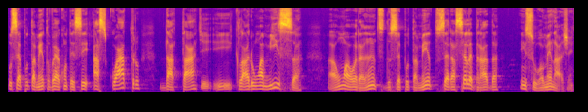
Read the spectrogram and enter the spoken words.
O sepultamento vai acontecer às quatro da tarde e, claro, uma missa a uma hora antes do sepultamento será celebrada em sua homenagem.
